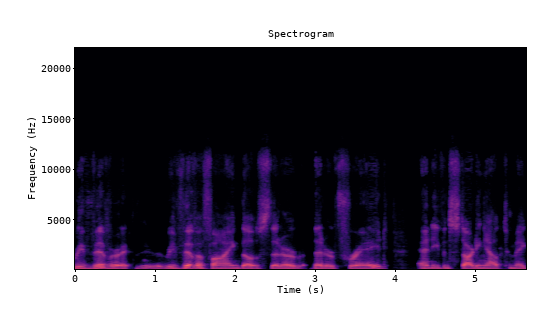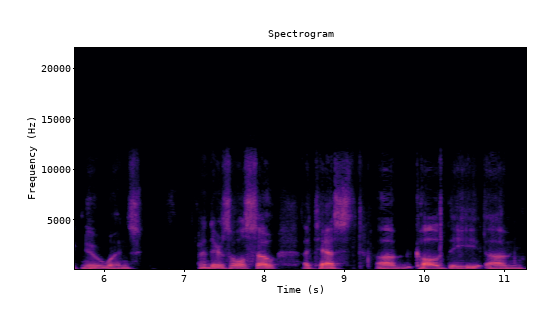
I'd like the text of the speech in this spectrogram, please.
reviv- revivifying those that are that are frayed and even starting out to make new ones. And there's also a test um, called the, um,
